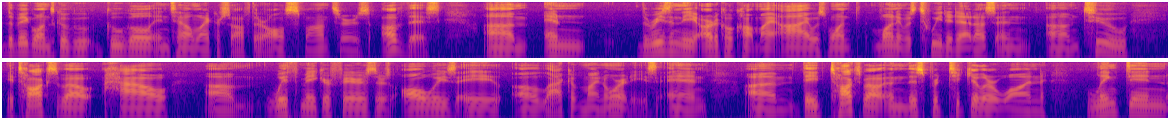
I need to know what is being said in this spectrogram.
the big ones google, google intel microsoft they're all sponsors of this um, and the reason the article caught my eye was one one it was tweeted at us and two it talks about how um, with maker fairs, there's always a, a lack of minorities. And um, they talked about in this particular one, LinkedIn,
